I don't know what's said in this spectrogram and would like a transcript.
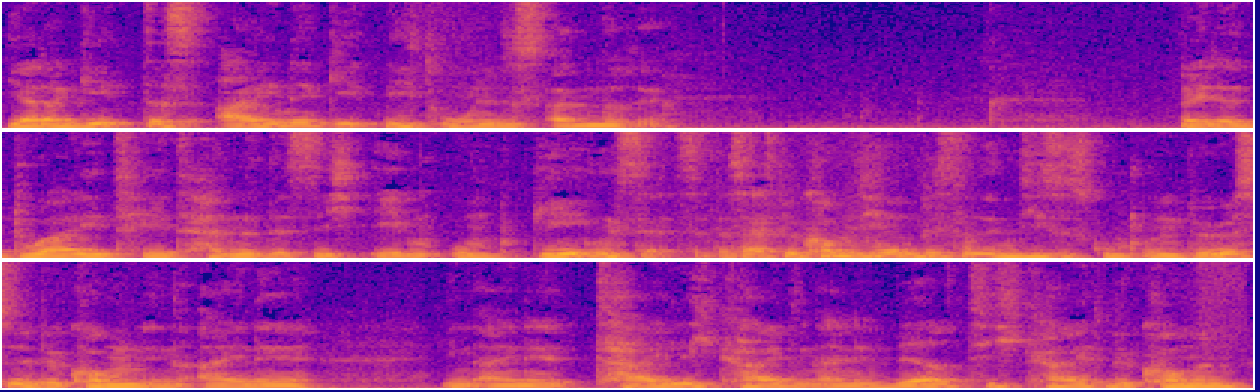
ja, da geht das eine geht nicht ohne das andere. Bei der Dualität handelt es sich eben um Gegensätze. Das heißt, wir kommen hier ein bisschen in dieses Gut und Böse, wir kommen in eine, in eine Teiligkeit, in eine Wertigkeit, wir kommen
